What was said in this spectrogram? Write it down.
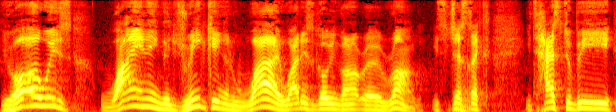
You're always whining and drinking, and why? What is going on uh, wrong? It's just yeah. like it has to be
